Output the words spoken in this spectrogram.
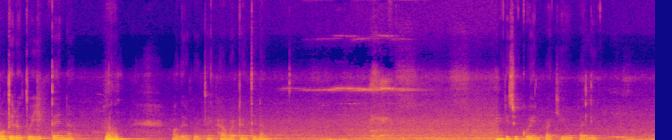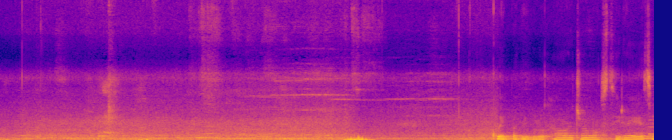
ওদেরও তো ঈদ, তাই না? ওদের কোথায় খাবারটা দিলাম। কিছু কোয়েল পাখিও পালি। কোয়েল পাখিগুলো খাওয়ার জন্য অস্থির হয়ে গেছে।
